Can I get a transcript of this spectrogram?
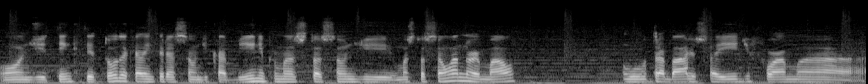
onde tem que ter toda aquela interação de cabine para uma situação de uma situação anormal o trabalho sair de forma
